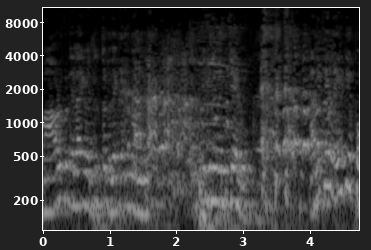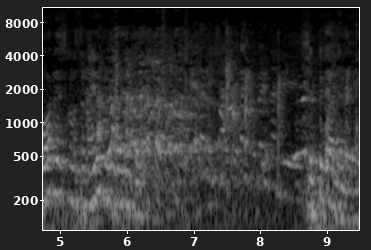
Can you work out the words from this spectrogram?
మా ఆవిడ కూడా ఇలా వెతుకుతుంది దగ్గర తిరిగి వెతికాడు అందుకే లైట్ పౌడర్ వేసుకొని వస్తున్నాడు అయినా. చెట్టు కాదండి.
